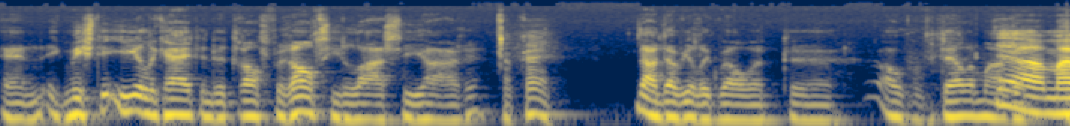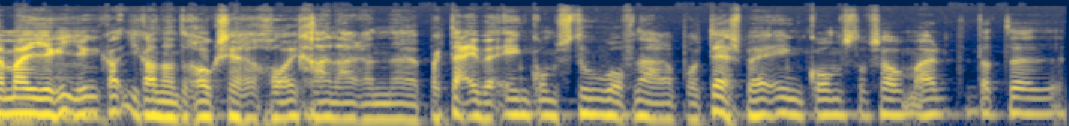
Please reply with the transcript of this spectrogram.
En ik mis de eerlijkheid en de transparantie de laatste jaren. Oké. Nou, daar wil ik wel wat eh, over vertellen. Maar Ja, maar, maar je, je, kan, je kan dan toch ook zeggen: goh, ik ga naar een eh, partijbijeenkomst toe of naar een protestbijeenkomst of zo. Maar dat. eh, Nou, dat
